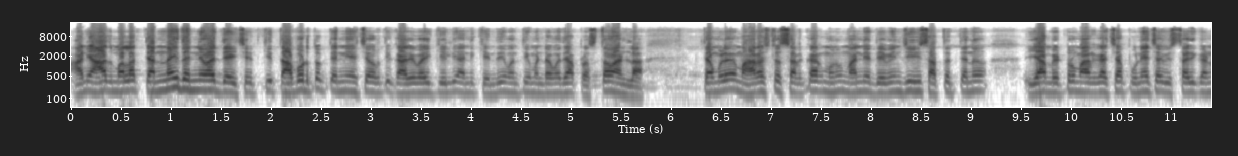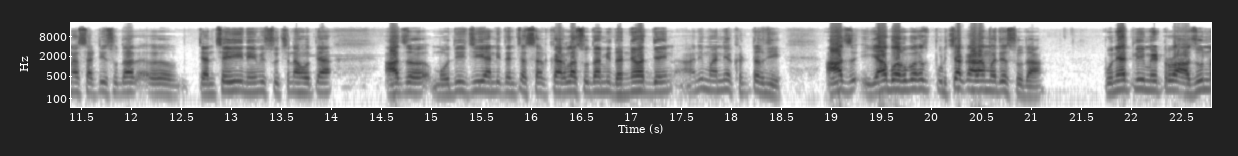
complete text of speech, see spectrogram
आणि आज मला त्यांनाही धन्यवाद द्यायचे आहेत की ताबडतोब त्यांनी याच्यावरती कार्यवाही केली आणि केंद्रीय मंत्रिमंडळामध्ये हा प्रस्ताव आणला. त्यामुळे महाराष्ट्र सरकार म्हणून मान्य देवेंजी ही सातत्यानं या मेट्रो मार्गाच्या पुण्याच्या विस्तारीकरणासाठी सुद्धा त्यांच्याही नेहमी सूचना होत्या. आज मोदीजी आणि त्यांच्या सरकारला सुद्धा मी धन्यवाद देईन. आणि मान्य खट्टरजी आज याबरोबरच पुढच्या काळामध्ये सुद्धा पुण्यातली मेट्रो अजून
